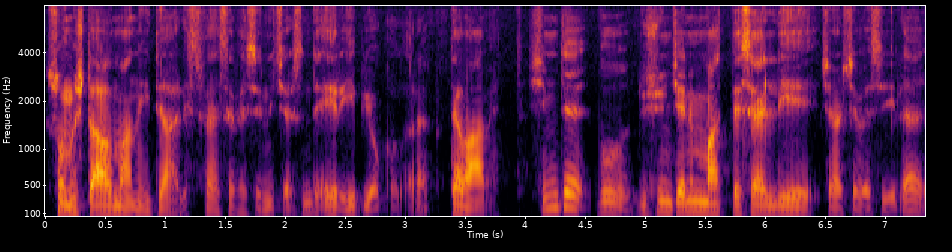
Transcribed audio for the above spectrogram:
sonuçta Alman idealist felsefesinin içerisinde eriyip yok olarak devam etti. Şimdi bu düşüncenin maddeselliği çerçevesiyle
